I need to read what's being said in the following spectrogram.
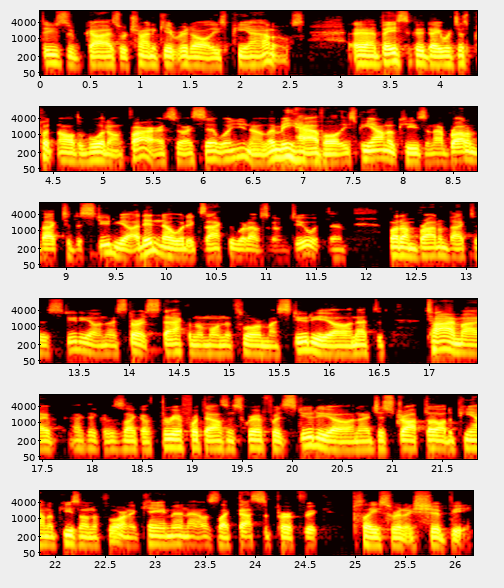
these guys were trying to get rid of all these pianos. And basically they were just putting all the wood on fire. So I said, well, you know, let me have all these piano keys. And I brought them back to the studio. I didn't know what exactly what I was going to do with them, but I brought them back to the studio and I started stacking them on the floor of my studio. And at the time i i think it was like a three or four thousand square foot studio and i just dropped all the piano keys on the floor and i came in i was like that's the perfect place where they should be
